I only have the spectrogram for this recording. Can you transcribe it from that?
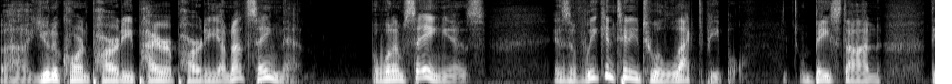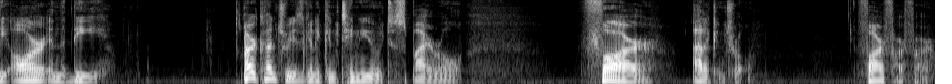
uh, unicorn party, pirate party. I'm not saying that. But what I'm saying is, is if we continue to elect people based on the R and the D, our country is going to continue to spiral far out of control. Far, far, far.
